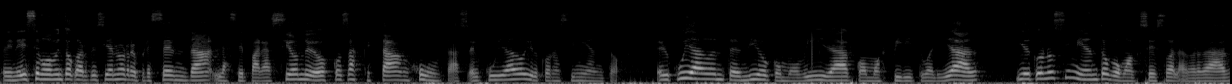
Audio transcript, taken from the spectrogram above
En ese momento cartesiano representa la separación de dos cosas que estaban juntas, el cuidado y el conocimiento. El cuidado entendido como vida, como espiritualidad, y el conocimiento como acceso a la verdad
